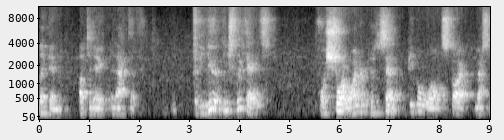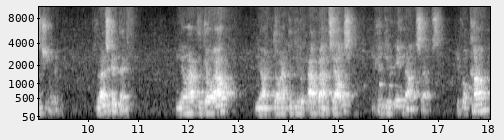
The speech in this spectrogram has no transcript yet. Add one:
LinkedIn up to date and active. If you do these three things, for sure, 100%, people will start messaging you. So that's a good thing. You don't have to go out, you don't have to do outbound sales, you can do inbound sales. People come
